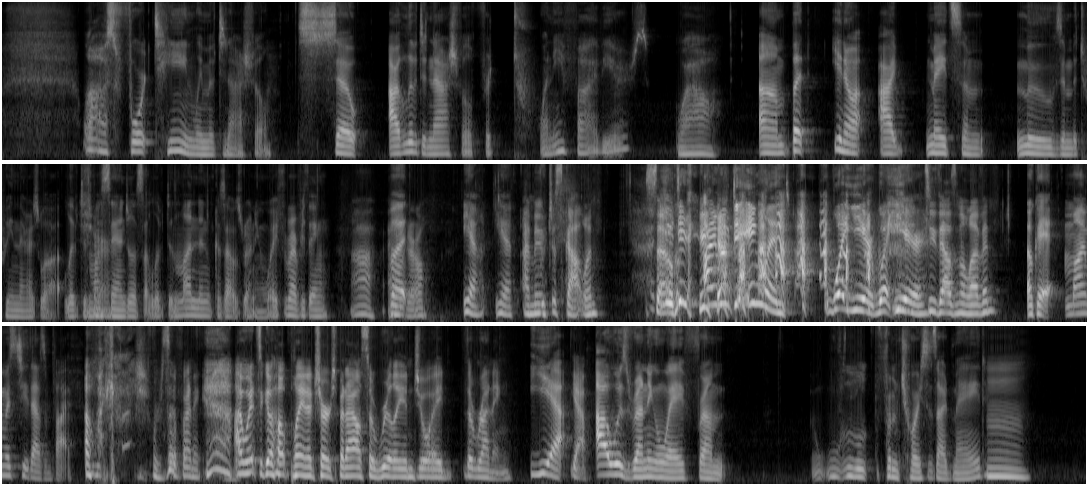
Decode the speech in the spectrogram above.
well, I was 14. We moved to Nashville. So I've lived in Nashville for 25 years. Wow. Um, but, you know, I made some moves in between there as well. I lived in Los Angeles. I lived in London because I was running away from everything. Ah, But- girl. Yeah, yeah. I moved to Scotland. So You did. I moved to England. What year? What year? 2011. Okay, mine was 2005. Oh my gosh, we're so funny. I went to go help plan a church, but I also really enjoyed the running. Yeah, Yeah. I was running away from from choices I'd made. Mm.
